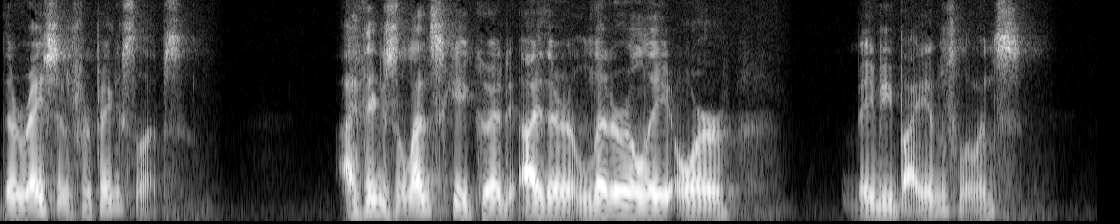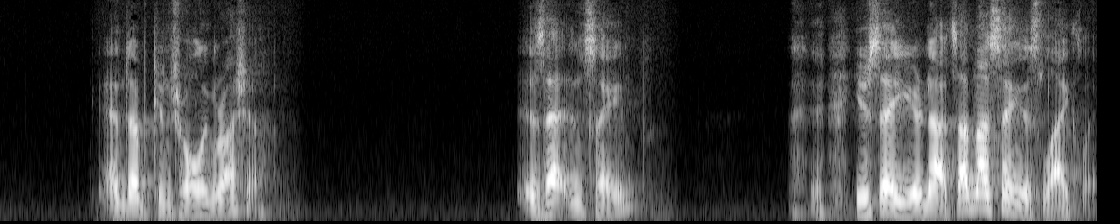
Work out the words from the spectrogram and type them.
They're racing for pink slips. I think Zelensky could either literally or maybe by influence, end up controlling Russia. Is that insane? you're saying you're nuts. I'm not saying it's likely.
